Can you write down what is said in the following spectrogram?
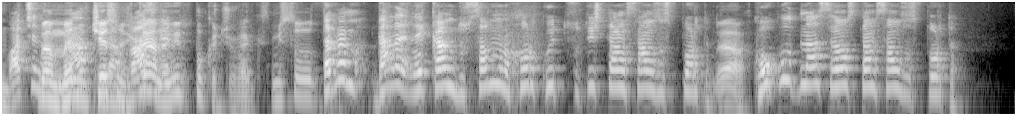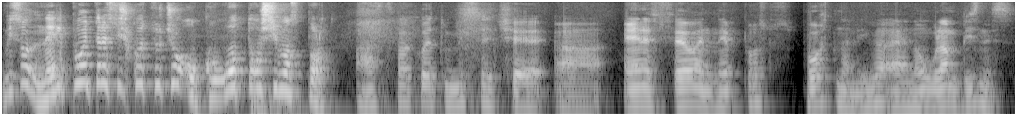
Обаче Ма, на мен, вас- честно вас кажа, не ми пука човек. В Смисъл, Да, бе, да, да, не казвам досадно на хора, които са отишли там само за спорта. да. Колко от нас са там само за спорта? Мисля, не е ли по-интересно всичко, което се случва около то ще има спорт? Аз това, което мисля, е, че а, NFL е не просто спортна лига, а е много голям бизнес.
